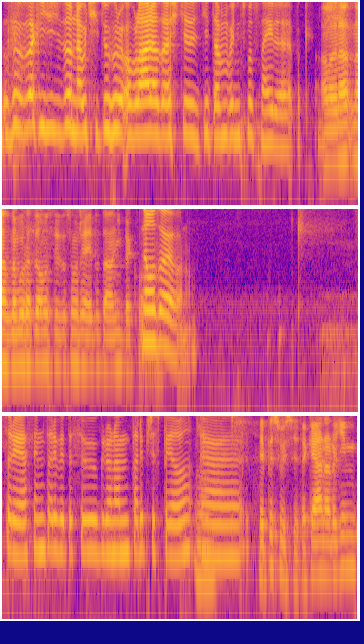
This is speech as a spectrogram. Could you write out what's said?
To se to taky, že ti to naučí tu hru ovládat a ještě ti tam o nic moc nejde. Pak... Ale na, na znovu hratelnost je to samozřejmě totální peklo. No to jo, no. Sorry, já si jim tady vypisuju, kdo nám tady přispěl. No. Uh, Vypisuj si, tak já narodím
